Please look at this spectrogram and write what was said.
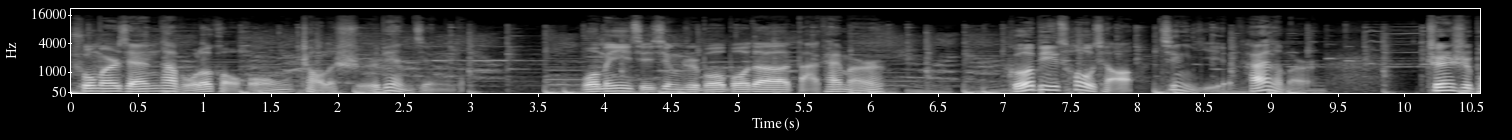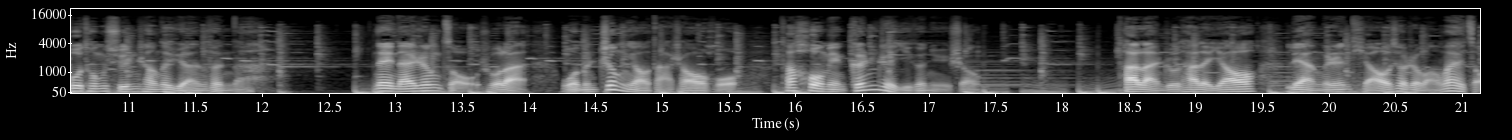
出门前，他补了口红，照了十遍镜子。我们一起兴致勃勃地打开门，隔壁凑巧竟也开了门，真是不同寻常的缘分呐！那男生走出来，我们正要打招呼，他后面跟着一个女生。他揽住她的腰，两个人调笑着往外走。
